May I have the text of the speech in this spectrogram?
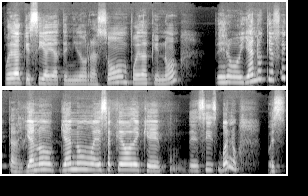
pueda que sí haya tenido razón, pueda que no, pero ya no te afecta, ya no, ya no es saqueo de que decís, bueno, pues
